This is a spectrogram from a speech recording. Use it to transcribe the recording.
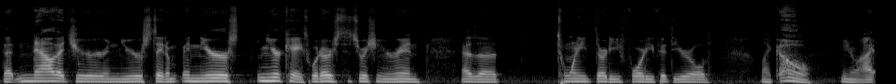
that now that you're in your state of, in your in your case whatever situation you're in as a 20 30 40 50 year old like oh you know I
